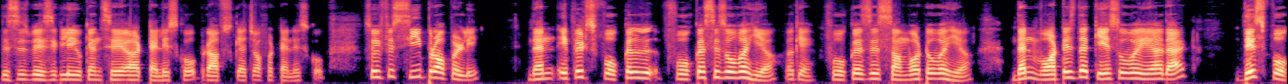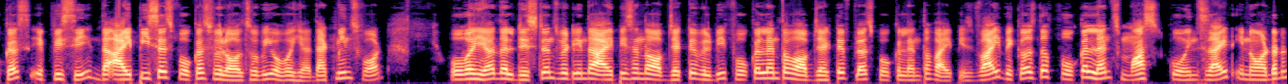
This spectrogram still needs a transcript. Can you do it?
This is basically you can say a telescope rough sketch of a telescope. So if you see properly then if its focal focus is over here okay focus is somewhat over here then what is the case over here that this focus if we see the eyepieces focus will also be over here. That means what? Over here the distance between the eyepiece and the objective will be focal length of objective plus focal length of eyepiece. Why? Because the focal lengths must coincide in order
